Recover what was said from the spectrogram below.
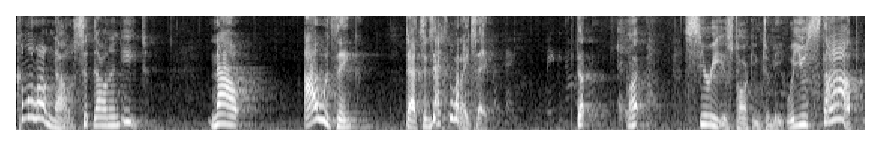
Come along now, sit down and eat? Now, I would think that's exactly what I'd say. Okay, that, my, Siri is talking to me. Will you stop?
